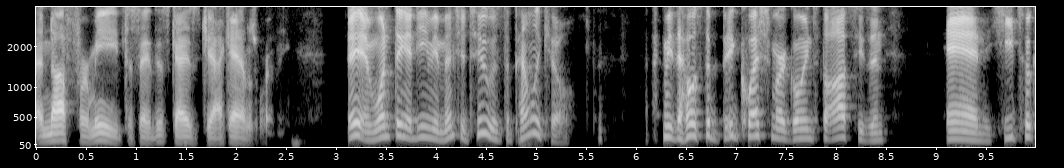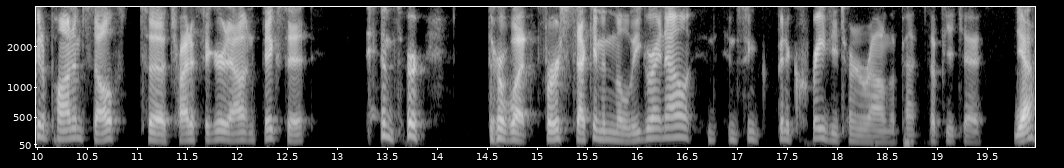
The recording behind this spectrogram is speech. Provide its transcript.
enough for me to say this guy's Jack Adams worthy. Hey, and one thing I didn't even mention too is the penalty kill. I mean, that was the big question mark going into the offseason. And he took it upon himself to try to figure it out and fix it. And they're what first, second in the league right now. It's been a crazy turnaround on the the PK. Yeah.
